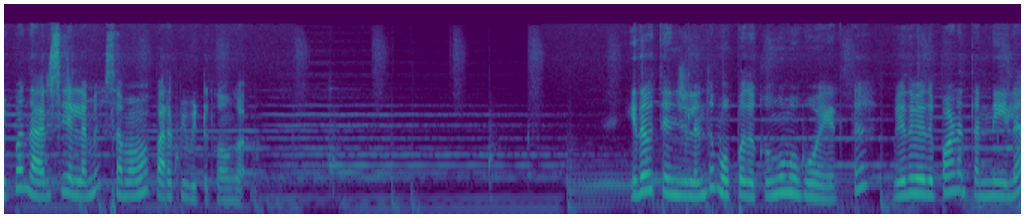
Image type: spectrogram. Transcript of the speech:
இப்போ அந்த அரிசி எல்லாமே சமமாக பரப்பி விட்டுக்கோங்க. இருபத்தஞ்சிலேருந்து முப்பது குங்குமப்பூவை எடுத்து வெது வெதுப்பான தண்ணியில்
